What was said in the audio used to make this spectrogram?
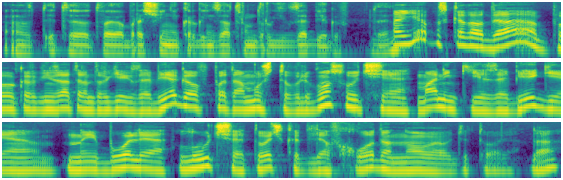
А, это твое обращение к организаторам других забегов, да? А я бы сказал, да, к организаторам других забегов, потому что в любом случае маленькие забеги наиболее лучшая точка для входа новой аудитории, да?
